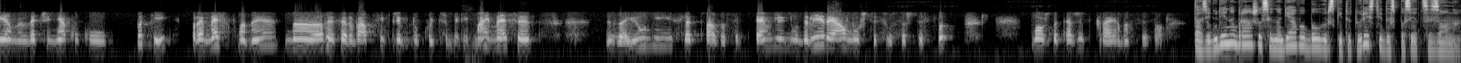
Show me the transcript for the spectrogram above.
Имаме вече няколко пъти преместване на резервации, примерно, които са били май месец, за юни, след това за септември, но дали реално ще се осъществат, може да кажем в края на сезона. Тази година бранша се надява българските туристи да спасят сезона.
